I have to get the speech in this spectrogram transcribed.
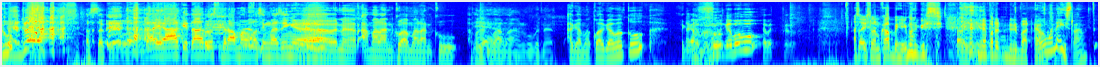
Goblok. Astagfirullah. Enggak ya, kita harus beramal masing-masing ya. Ya benar, amalanku amalanku, amalanmu Iya. amalanmu benar. Agamaku agamaku. Agamamu, agamamu. Betul. Asal Islam KB emang guys. Oh, iya. Kenapa didebatkan? Emang mana Islam itu?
